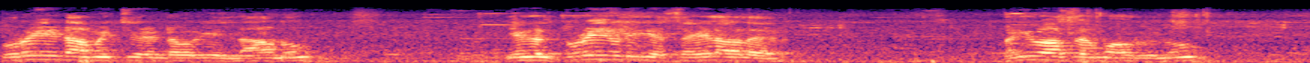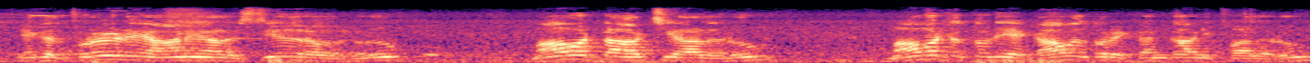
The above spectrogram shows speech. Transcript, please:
துறையிட அமைச்சர் என்ற வகையில் நானும் எங்கள் துறையினுடைய செயலாளர் மணிவாசகம் அவர்களும் எங்கள் துறையுடைய ஆணையாளர் ஸ்ரீதர் அவர்களும் மாவட்ட ஆட்சியாளரும் மாவட்டத்துடைய காவல்துறை கண்காணிப்பாளரும்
